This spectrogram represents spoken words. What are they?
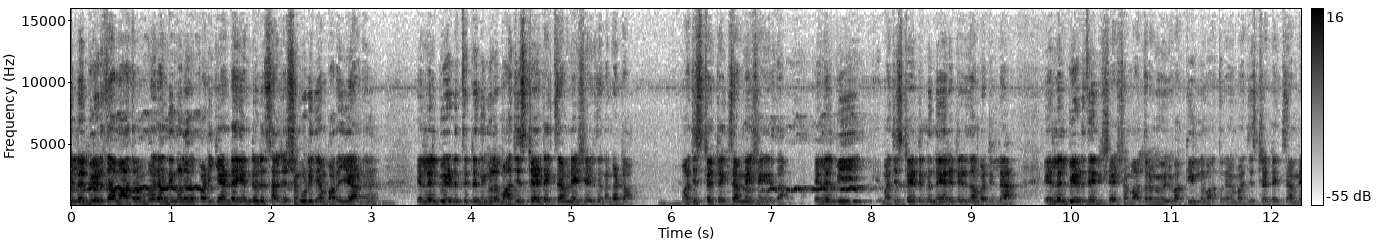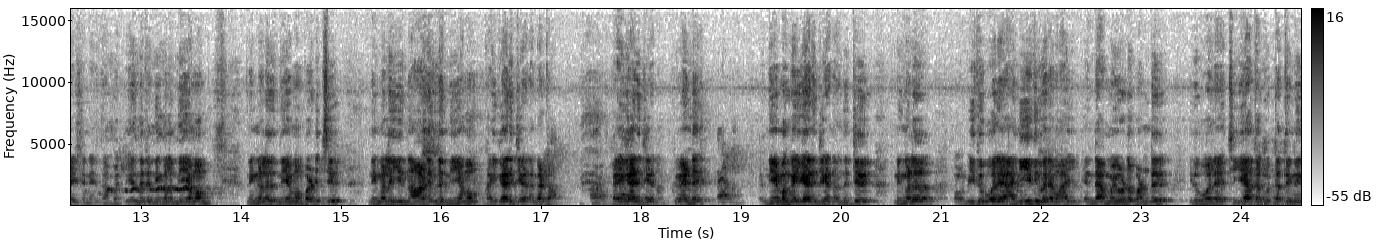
എൽ എൽ ബി എടുത്താൽ മാത്രം പോരാ. നിങ്ങൾ പഠിക്കേണ്ട എന്റെ ഒരു സജഷൻ കൂടി ഞാൻ പറയുകയാണ്. എൽ എൽ ബി എടുത്തിട്ട് നിങ്ങൾ മജിസ്ട്രേറ്റ് എക്സാമിനേഷൻ എഴുതണം കേട്ടോ. മജിസ്ട്രേറ്റ് എക്സാമിനേഷൻ എഴുതാം. എൽ എൽ ബി മജിസ്ട്രേറ്റിന് നേരിട്ട് എഴുതാൻ പറ്റില്ല. എൽ എൽ ബി എടുത്തതിന് ശേഷം മാത്രമേ ഒരു വക്കീലിന് മാത്രമേ മജിസ്ട്രേറ്റ് എക്സാമിനേഷൻ എഴുതാൻ പറ്റൂ. എന്നിട്ട് നിങ്ങൾ നിയമം നിങ്ങൾ നിയമം പഠിച്ച് നിങ്ങൾ ഈ നാടിന്റെ നിയമം കൈകാര്യം ചെയ്യണം കേട്ടോ. കൈകാര്യം ചെയ്യണം. വേണ്ടേ? വേണം. നിയമം കൈകാര്യം ചെയ്യണം. എന്നിട്ട് നിങ്ങൾ ഇതുപോലെ അനീതിപരമായി എന്റെ അമ്മയോട് പണ്ട് ഇതുപോലെ ചെയ്യാത്ത കുറ്റത്തിന്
